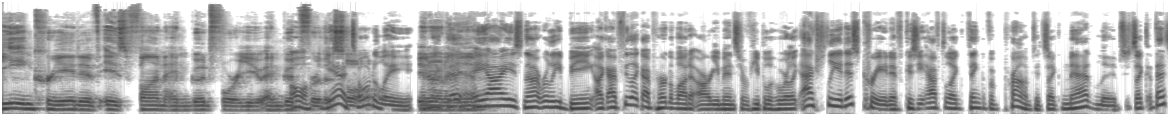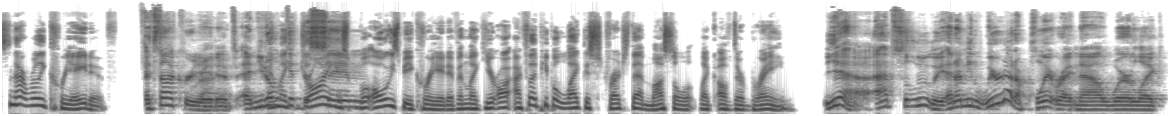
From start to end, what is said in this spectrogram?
being creative is fun and good for you and good oh, for the yeah, soul totally. You and know like what I that mean? AI is not really being like I feel like I've heard a lot of arguments from people who are like, actually, it is creative because you have to like think of a prompt. It's like Mad Libs. It's like that's not really creative. It's not creative and you don't and like get the drawing is, will always be creative, and like you're. I feel like people like to stretch that muscle like of their brain. Yeah, absolutely. And I mean, we're at a point right now where like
